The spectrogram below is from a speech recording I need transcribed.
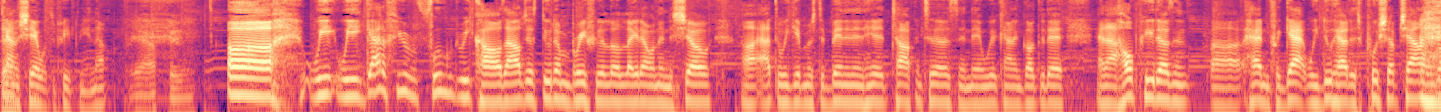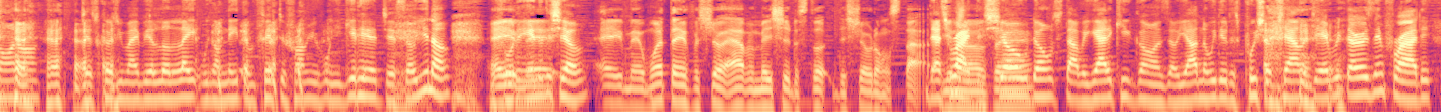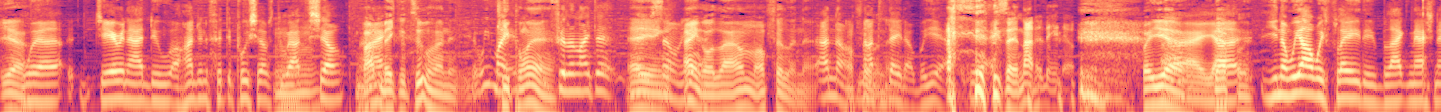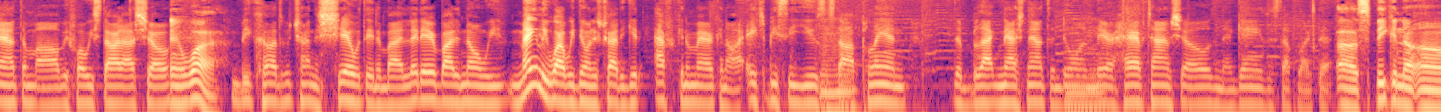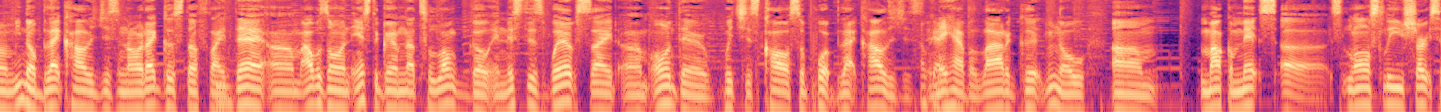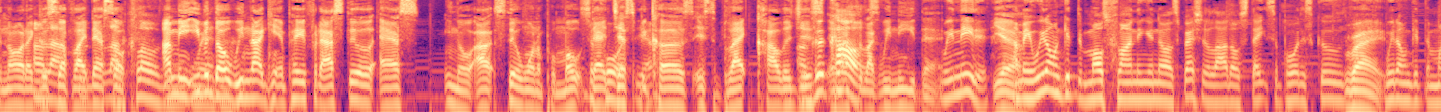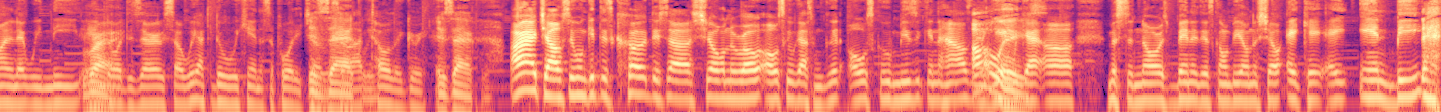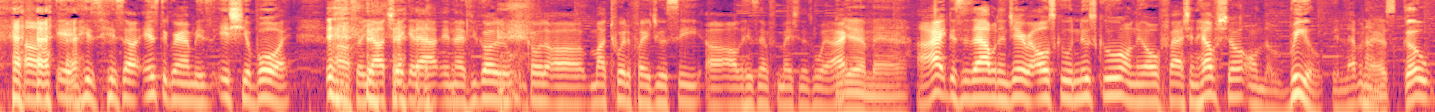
kind of share with the people, you know. Yeah, I feel you. Uh, we we got a few food recalls. I'll just do them briefly a little later on in the show uh, after we get Mr. Bennett in here talking to us, and then we'll kind of go through that. And I hope he doesn't uh, hadn't forgot we do have this push up challenge going on. just because you might be a little late, we're gonna need them fifty from you when you get here, just so you know before the end of the show. Hey man, one thing for sure, Alvin, make sure the sto- the show don't stop. That's You right. The show saying? don't stop. We got to keep going. So y'all know we do this push-up challenge every Thursday and Friday. Yeah. Where Jerry and I do 150 push-ups throughout the show. About All to make it 200. We might Keep playing. Feeling like that? Hey, soon, I ain't gonna lie, I'm, I'm feeling that. I know, I'm not today though, but yeah. yeah. he said not today though. But yeah, right, definitely. You know, we always play the Black National Anthem uh, before we start our show And why? because we're trying to share with anybody, let everybody know. We mainly why we're doing is try to get African American or HBCUs to Mm-hmm. start playing the Black National Anthem doing their halftime shows and their games and stuff like that. Uh, speaking of um, you know, black colleges and all that good stuff like Mm-hmm. that, um, I was on Instagram not too long ago, and it's this website um on there which is called Support Black Colleges, Okay. and they have a lot of good, you know, um. Malcolm X uh, long sleeve shirts and all that A good stuff like that. So I mean, even though we're not getting paid for that, I still ask. You know, I still want to promote that just yeah. because it's black colleges, good and I feel like we need that. We need it. Yeah. I mean, we don't get the most funding, you know, especially a lot of those state supported schools. Right. We don't get the money that we need Right. or deserve. So we have to do what we can to support each other. Exactly. So I totally agree. exactly. All right, y'all. So we'll get this co- this uh, show on the road. Old school got some good old school music in the house. And again, we got uh, Mr. Norris Bennett that's going to be on the show, aka NB. uh, his his uh, Instagram is It's Your Boy. Uh, so y'all check it out. And if you go to go to uh, my Twitter page, you'll see uh, all of his information as well. All right. Yeah, man. All right. This is Alvin and Jerry, old school, new school, on the old fashioned health show on the real 1100. Let's go.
